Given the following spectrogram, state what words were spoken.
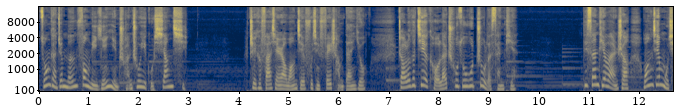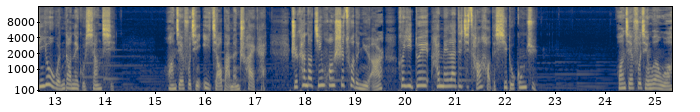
总感觉门缝里隐隐传出一股香气。这个发现让王杰父亲非常担忧，找了个借口来出租屋住了三天。第三天晚上，王杰母亲又闻到那股香气。王杰父亲一脚把门踹开，只看到惊慌失措的女儿和一堆还没来得及藏好的吸毒工具。王杰父亲问我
